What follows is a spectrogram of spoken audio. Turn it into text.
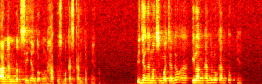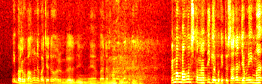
tangan bersihnya untuk menghapus bekas kantuknya. Jadi jangan langsung baca doa, hilangkan dulu kantuknya. Ini baru bangun udah baca doa. Memang bangun setengah tiga begitu sadar jam lima.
